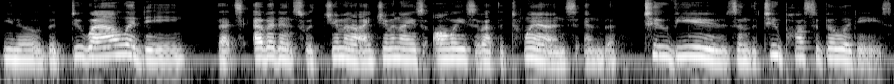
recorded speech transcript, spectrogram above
You know, the duality that's evidence with Gemini. Gemini is always about the twins and the two views and the two possibilities.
